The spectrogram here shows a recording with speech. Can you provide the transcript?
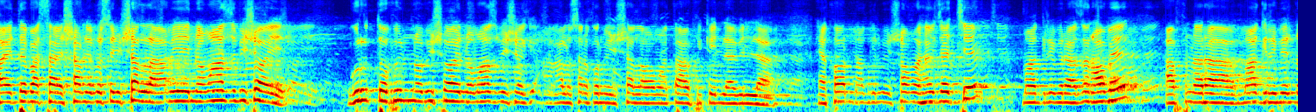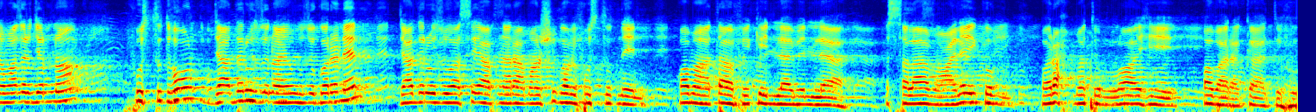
হয়তো বাসায় সামনে বসে ইনশাল্লাহ আমি নামাজ বিষয়ে গুরুত্বপূর্ণ বিষয়, নামাজ বিষয়ে আলোচনা করব ইনশাল্লাহ আমা তাফিক ইল্লা বিল্লাহ। এখন মাগরিবের সময় হয়ে যাচ্ছে, মাগরিবের আজান হবে। আপনারা মাগরিবের নামাজের জন্য প্রস্তুত হন, যাদের উজু নয় উজু করে নেন, যাদের উজু আছে আপনারা মানসিকভাবে প্রস্তুত নিন। ওমা তাফিক ইল্লা বিল্লাহ। আসসালামু আলাইকুম ওয়া রাহমাতুল্লাহি ওয়া বারাকাতুহু।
